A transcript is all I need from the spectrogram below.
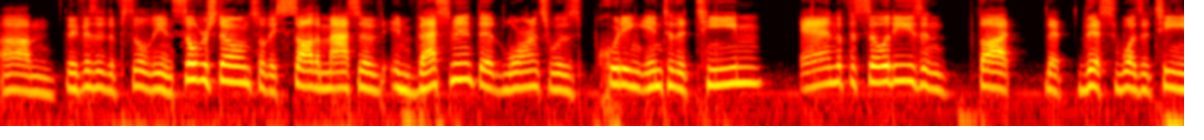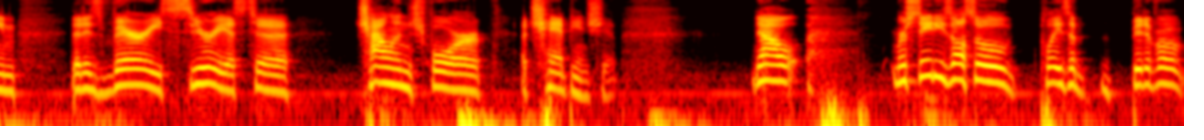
Um, they visited the facility in Silverstone, so they saw the massive investment that Lawrence was putting into the team and the facilities and thought that this was a team that is very serious to challenge for a championship. Now, Mercedes also plays a bit of a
